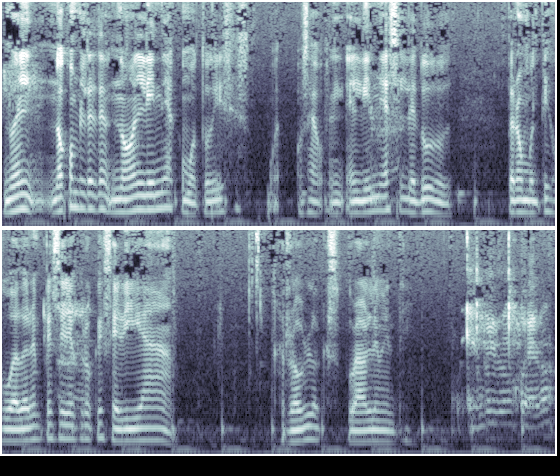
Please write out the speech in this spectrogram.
No en, no, completa, no en línea como tú dices. O sea, en, en línea es el de Doodle. Pero multijugador en PC yo creo que sería Roblox, probablemente. Es muy buen juego,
